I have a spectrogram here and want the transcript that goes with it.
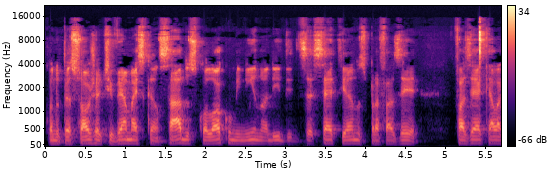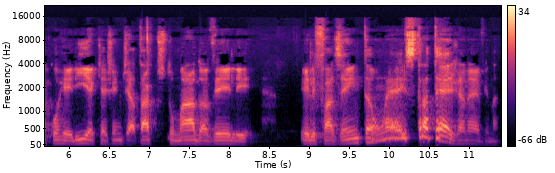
quando o pessoal já estiver mais cansados, coloca o menino ali de 17 anos para fazer fazer aquela correria que a gente já está acostumado a ver ele, ele fazer. Então é estratégia, né, Vina?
